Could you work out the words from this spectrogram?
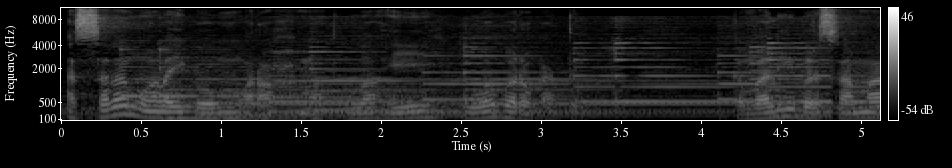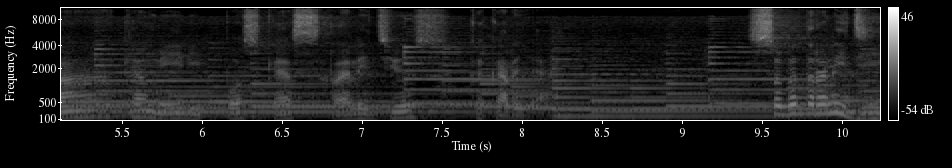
Assalamualaikum warahmatullahi wabarakatuh. Kembali bersama kami di Podcast Religius Kekarya. Sobat religi,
